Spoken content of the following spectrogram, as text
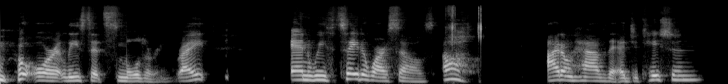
or at least it's smoldering, right? And we say to ourselves, oh, I don't have the education.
